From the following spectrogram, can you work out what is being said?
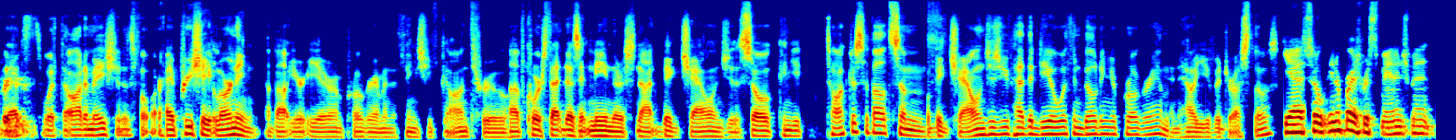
for that's sure. what the automation is for. I appreciate learning about your ERM program and the things you've gone through. Of course, that doesn't mean there's not big challenges. So, can you talk to us about some big challenges you've had to deal with in building your program and how you've addressed those? Yeah. So, enterprise risk management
